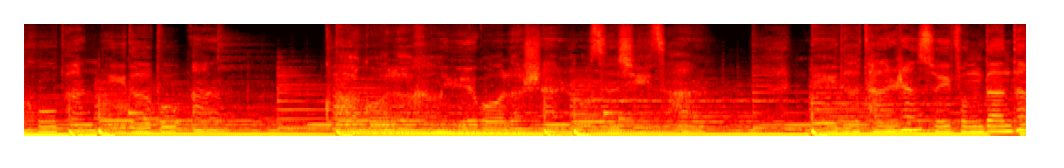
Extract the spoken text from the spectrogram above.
湖畔，你的不安，跨过了河，越过了山，如此凄惨。你的坦然，随风淡淡，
